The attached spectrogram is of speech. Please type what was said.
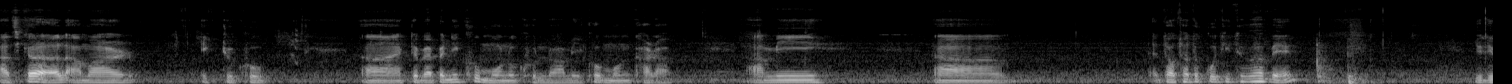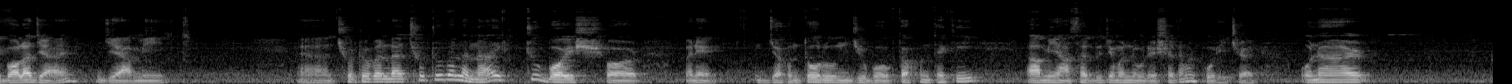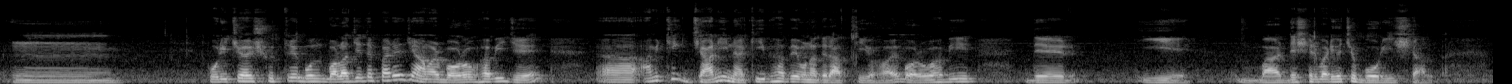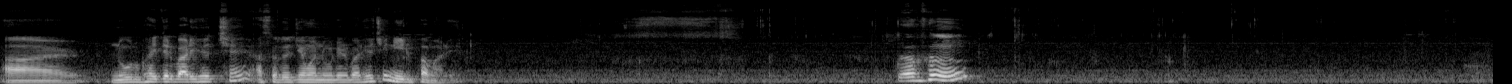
আজকাল আমার একটু খুব একটা ব্যাপার নিয়ে খুব মনক্ষুণ্ণ আমি খুব মন খারাপ। আমি আহ, তথাতকথিতভাবে যদি বলা যায় যে আমি ছোটোবেলা ছোটবেলা না একটু বয়স মানে যখন তরুণ যুবক তখন থেকেই আমি আসাদুজ্জামান নূরের সাথে আমার পরিচয়। ওনার পরিচয় সূত্রে বল- যেতে পারে যে আমার বড় ভাবি যে আমি ঠিক জানি না কীভাবে ওনাদের আত্মীয় হয়। বড় ভাবিদের ইয়ে বা দেশের বাড়ি হচ্ছে বরিশাল। আর নূর ভাইদের বাড়ি হচ্ছে, আসাদুজ্জামান নূরের বাড়ি হচ্ছে নীলফামারে। তখন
